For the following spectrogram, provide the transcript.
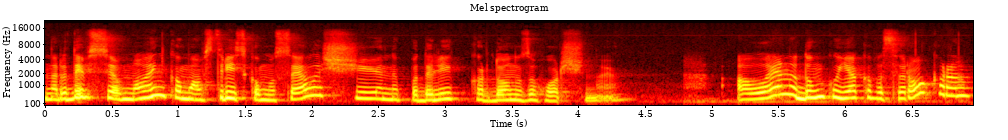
народився в маленькому австрійському селищі неподалік кордону з Угорщиною. Але, на думку Якова Сирокара,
